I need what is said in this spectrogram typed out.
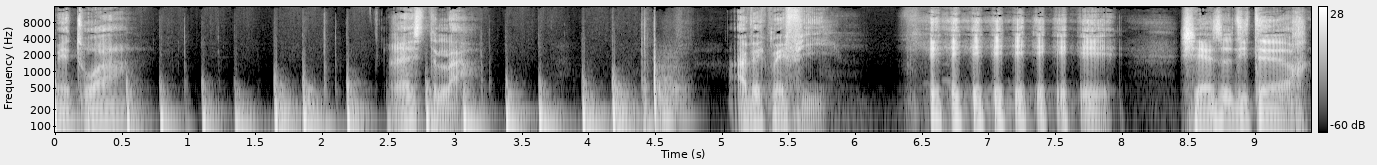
Mais toi, reste là, avec mes filles. Chers auditeurs,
